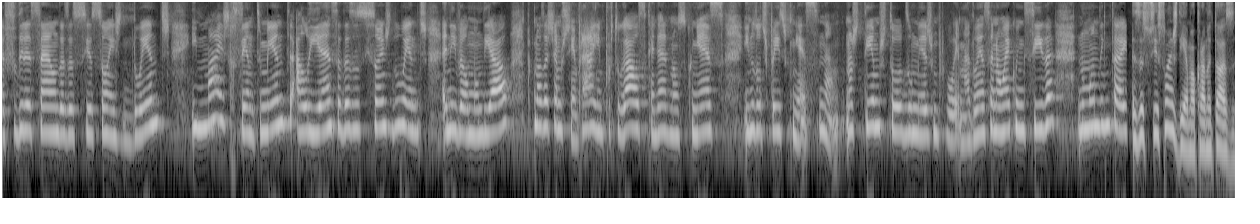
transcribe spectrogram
a Federação das Associações de Doentes e, mais recentemente, a Aliança das Associações de Doentes a nível mundial, porque nós achamos sempre, ah, em Portugal se calhar não se conhece e nos outros países conhece. Não, nós temos todos o mesmo problema. A doença não é conhecida no mundo inteiro. As associações de hemocromatose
